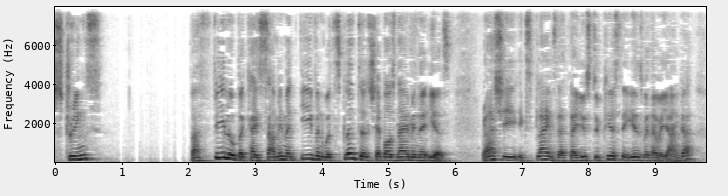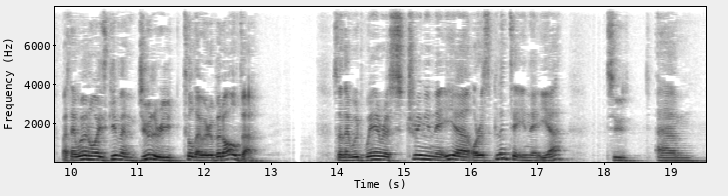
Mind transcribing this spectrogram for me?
strings, vafilu b'kaisamim, and even with splinters sheboznaim in their ears. Rashi explains that they used to pierce their ears when they were younger, but they weren't always given jewelry till they were a bit older. So they would wear a string in their ear or a splinter in their ear to um,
